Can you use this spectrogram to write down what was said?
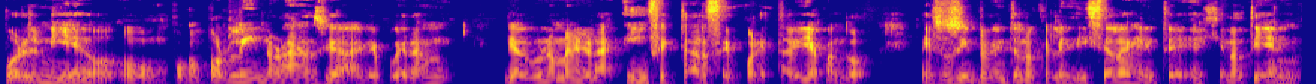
por el miedo o un poco por la ignorancia a que puedan de alguna manera infectarse por esta vía cuando eso simplemente lo que les dice a la gente es que no tienen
